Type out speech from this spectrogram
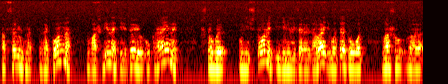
абсолютно законно, вошли на территорию Украины, чтобы уничтожить и демилитаризовать вот эту вот вашу э,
